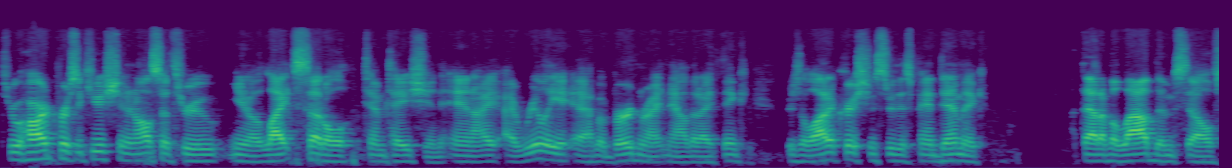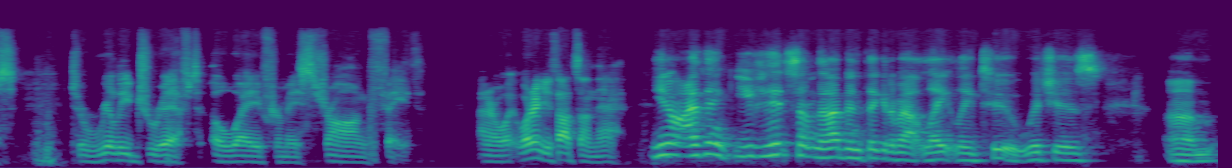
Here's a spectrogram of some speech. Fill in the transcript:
through hard persecution and also through you know light subtle temptation. And I, I really have a burden right now that I think there's a lot of Christians through this pandemic that have allowed themselves to really drift away from a strong faith. I don't know what, what are your thoughts on that? You know, I think you've hit something that I've been thinking about lately too, which is um,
